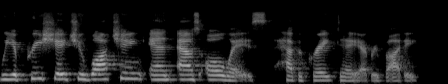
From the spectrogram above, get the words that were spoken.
We appreciate you watching. And as always, have a great day, everybody.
